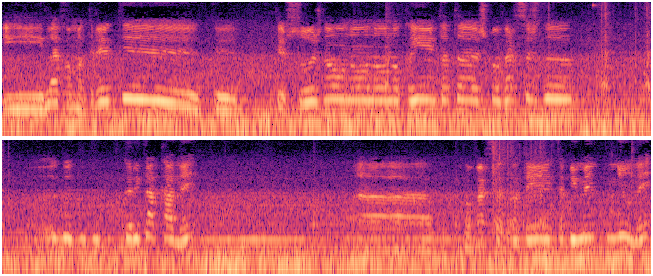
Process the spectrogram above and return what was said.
e leva-me a crer que, que porque as pessoas não, não, não, não caem em tantas conversas de, de, de, de caricacá, né? Ah, conversas que não têm cabimento nenhum, né?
